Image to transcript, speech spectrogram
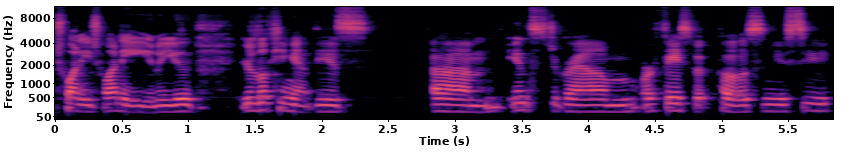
2020, you know, you you're looking at these um, Instagram or Facebook posts, and you see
